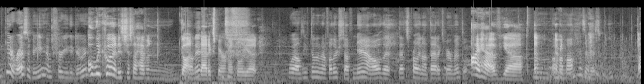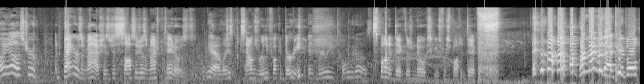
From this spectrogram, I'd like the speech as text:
you get a recipe. I'm sure you could do it. Oh, we could. It's just I haven't gotten that experimental yet. Well, you've done enough other stuff now that that's probably not that experimental. I have, yeah. And Um, I my mean, mom has a recipe. oh yeah, that's true. Bangers and mash is just sausages and mashed potatoes. Yeah, like Just sounds really fucking dirty. it really totally does. Spotted dick. There's no excuse for spotted dick. Remember that, people.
